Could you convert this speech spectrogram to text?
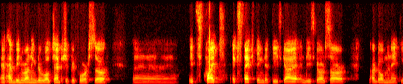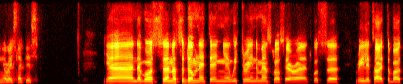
and have been running the World Championship before. So uh, it's quite expecting that these guys and these girls are are dominating a race like this. Yeah, there was uh, not so dominating uh, victory in the men's class here. Uh, it was uh, really tight about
